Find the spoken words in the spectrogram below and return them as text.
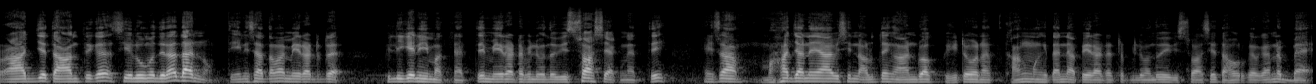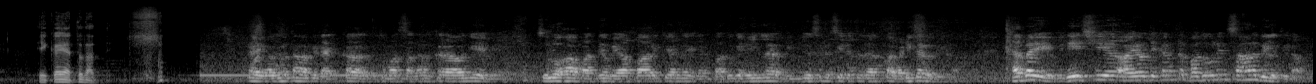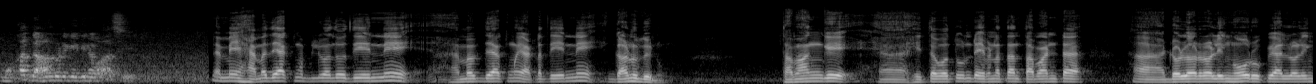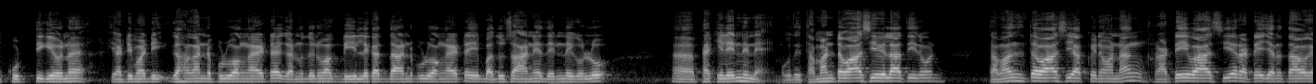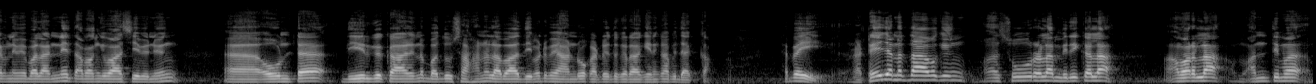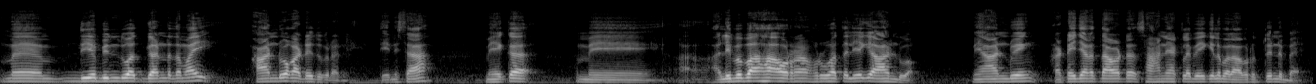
රාජ්‍ය තාන්ත්‍රික සියලුම දෙනා දන්නවා. ඒ නිසා තමයි මේ රටට පිළිගැනීමක් නැත්තේ මේ රට පිළිබඳ විශ්වාසයක් නැත්තේ. ඒ නිසා මහජනයා විසින් අලුතෙන් ආණ්ඩුවක් පිහිටවනකම් මම හිතන්නේ අපේ රටට පිළිබඳව ඒ විශ්වාසය තහවුරු කරගන්න බෑ. ඒකයි ඇත්ත තත්ත්වය. ඒ වගේම තමයි අපි දැක්කා තුමා සඳහන් කරා වගේ මේ සුළු හා මධ්‍යම ව්‍යාපාරිකයන් කියන්නේ බදු ගැහිල්ල විද්‍යුසිට සිටත දක්වා වැඩි කරලා තියෙනවා. හැබැයි විදේශීය ආයෝජකයන්ට බදු වලින් සහන දීලා තියෙනවා. මොකක්ද ආණ්ඩුවට තියෙන වාසිය? දැන් මේ හැම දෙයක්ම පිළිබඳව තියෙන්නේ හැම දෙයක්ම යට තියෙන්නේ ගනුදෙනු. තමන්ගේ හිතවතුන්ට එහෙම නැත්නම් තමන්ට ඩොලර් වලින් හෝ රුපියල් වලින් කුට්ටි ගෙවන යටිමඩි ගහගන්න පුළුවන් අයට ගනුදෙනුවක් ඩීල් එකක් දාන්න පුළුවන් අයට ඒ බදු සහනය දෙන්න ඒගොල්ලෝ පැකිලෙන්නේ නැහැ. මොකද තමන්ට වාසිය වෙලා තියෙනවනේ. තමන්ට වාසියක් වෙනවා නම් රටේ වාසිය රටේ ජනතාව ගැන නෙමෙයි බලන්නේ තමන්ගේ වාසිය වෙනුවෙන් ඔවුන්ට දීර්ඝ කාලීන බදු සහන ලබා දීමට මේ ආණ්ඩුව කටයුතු කරා කියන එක අපි දැක්කා. හැබැයි රටේ ජනතාවගෙන් සූරලා මිරිකලා අමරලා අන්තිම දිය බිඳුවත් ගන්න තමයි ආණ්ඩුව කටයුතු කරන්නේ. ඒ නිසා මේක මේ අලිබබා හොරු 40ගේ ආණ්ඩුවක්. මේ ආණ්ඩුවෙන් රටේ ජනතාවට සහනයක් ලැබේ කියලා බලාපොරොත්තු වෙන්න බෑ.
